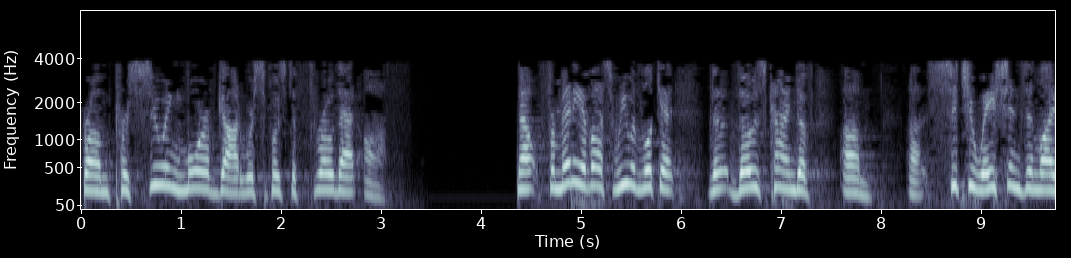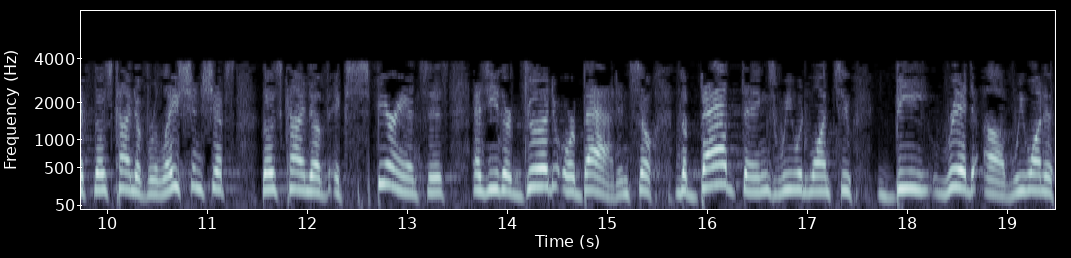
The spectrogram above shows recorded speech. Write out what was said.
from pursuing more of God, we're supposed to throw that off. Now, for many of us, we would look at the, those kind of um, uh, situations in life, those kind of relationships, those kind of experiences as either good or bad. And so the bad things we would want to be rid of. We want to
